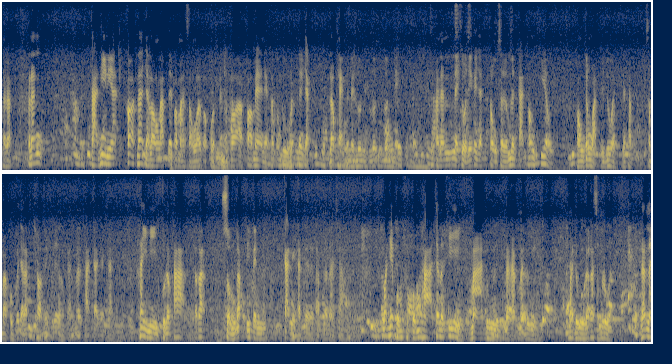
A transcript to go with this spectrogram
นะครับ เพราะฉะนั้นสถานที่เนี้ยก็น่าจะรองรับได้ประมาณ 200 กว่าคนนะครับเพราะว่าพ่อแม่เนี่ยเขาต้องดูเนื่องจากเราแข่งกันเป็นรุ่นรุ่นรุ่นเด็ก เพราะฉะนั้นในส่วนนี้ก็จะส่งเสริมเรื่องการท่องเที่ยว ของจังหวัดไปด้วยนะครับสมาคมก็จะรับผิดชอบในเรื่องของการมาตรฐานการแข่งขันให้มีคุณภาพแล้วก็สมกับที่เป็นการแข่งขันในระดับนานาชาติ วันนี้ผมผมพาเจ้าหน้าที่มาดูนะครับมาดูมาดูแล้วก็สำรวจ แล้วใน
